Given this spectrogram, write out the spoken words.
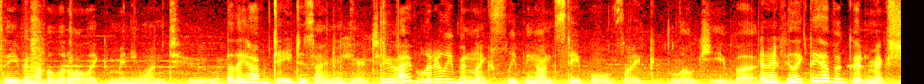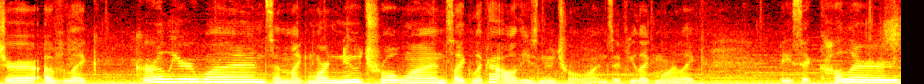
They even have a little like mini one too. So they have day designer here too. I've literally been like sleeping on staples like low-key but and i feel like they have a good mixture of like girlier ones and like more neutral ones. Like look at all these neutral ones if you like more like basic colors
